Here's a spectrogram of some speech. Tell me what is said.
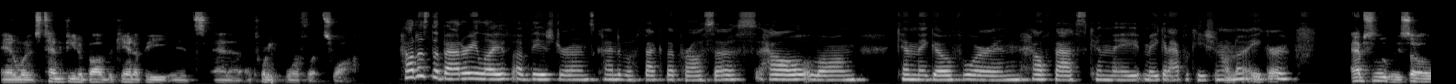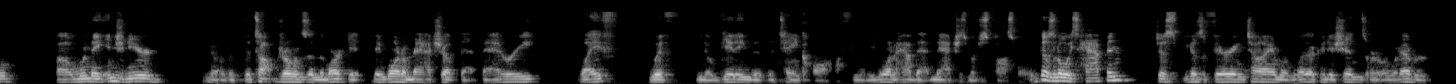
And when it's 10 feet above the canopy, it's at a, a 24 foot swath. How does the battery life of these drones kind of affect the process? How long can they go for, and how fast can they make an application on an acre? Absolutely. So uh, when they engineered, you know, the, the top drones in the market, they want to match up that battery life with you know, getting the, the tank off. You know, you want to have that match as much as possible. It doesn't always happen just because of ferrying time or weather conditions or, or whatever.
